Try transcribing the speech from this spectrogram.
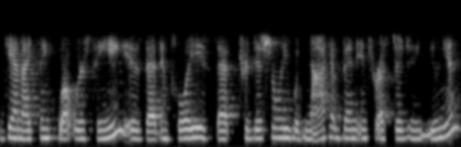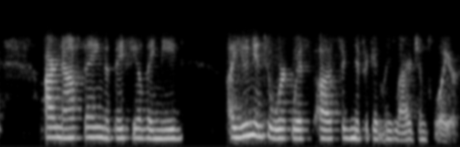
again, I think what we're seeing is that employees that traditionally would not have been interested in a union are now saying that they feel they need a union to work with a significantly large employer.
